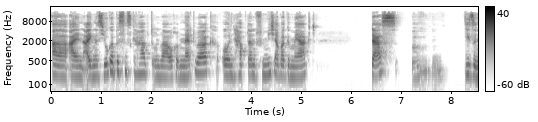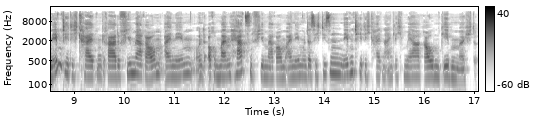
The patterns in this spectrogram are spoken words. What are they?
äh, ein eigenes Yoga-Business gehabt und war auch im Network und habe dann für mich aber gemerkt, dass diese Nebentätigkeiten gerade viel mehr Raum einnehmen und auch in meinem Herzen viel mehr Raum einnehmen und dass ich diesen Nebentätigkeiten eigentlich mehr Raum geben möchte.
